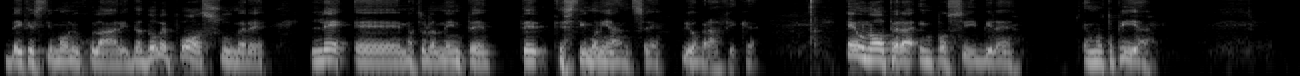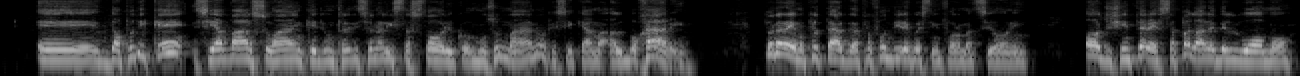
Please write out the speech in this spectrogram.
dei testimoni oculari? Da dove può assumere le, eh, naturalmente, te- testimonianze biografiche? È un'opera impossibile, è un'utopia. E dopodiché si è avvalso anche di un tradizionalista storico musulmano che si chiama Al-Bukhari. Torneremo più tardi ad approfondire queste informazioni. Oggi ci interessa parlare dell'uomo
